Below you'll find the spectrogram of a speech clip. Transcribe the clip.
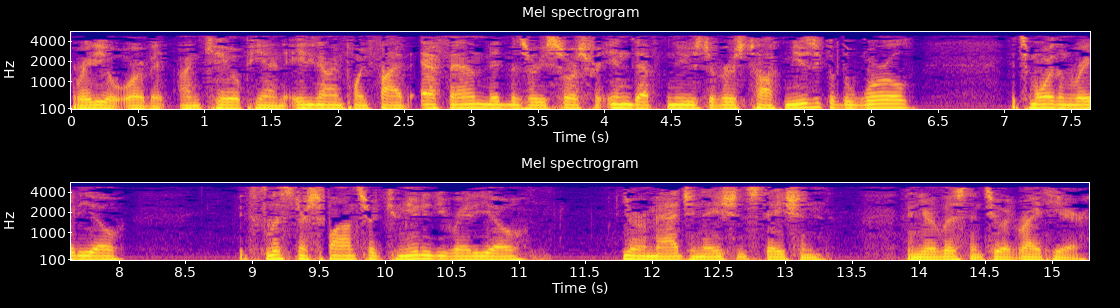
Radio Orbit on KOPN 89.5 FM, Mid Missouri source for in depth news, diverse talk, music of the world. It's more than radio, it's listener sponsored community radio, your imagination station, and you're listening to it right here.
